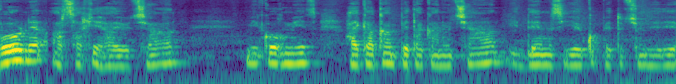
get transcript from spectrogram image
որն է Արցախի հայության մի կողմից հայկական պետականության իդեմս երկու պետությունների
